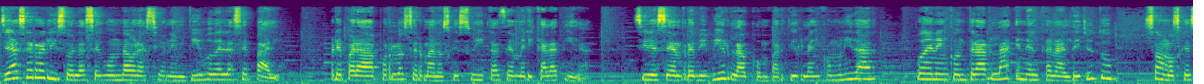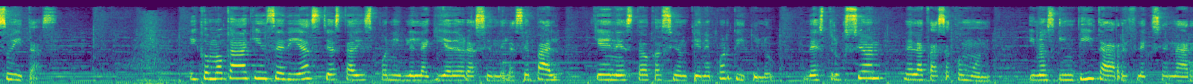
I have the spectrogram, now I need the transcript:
Ya se realizó la segunda oración en vivo de la CEPAL, preparada por los hermanos jesuitas de América Latina si desean revivirla o compartirla en comunidad, pueden encontrarla en el canal de YouTube Somos Jesuitas. Y como cada 15 días ya está disponible la guía de oración de la CEPAL, que en esta ocasión tiene por título Destrucción de la Casa Común, y nos invita a reflexionar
